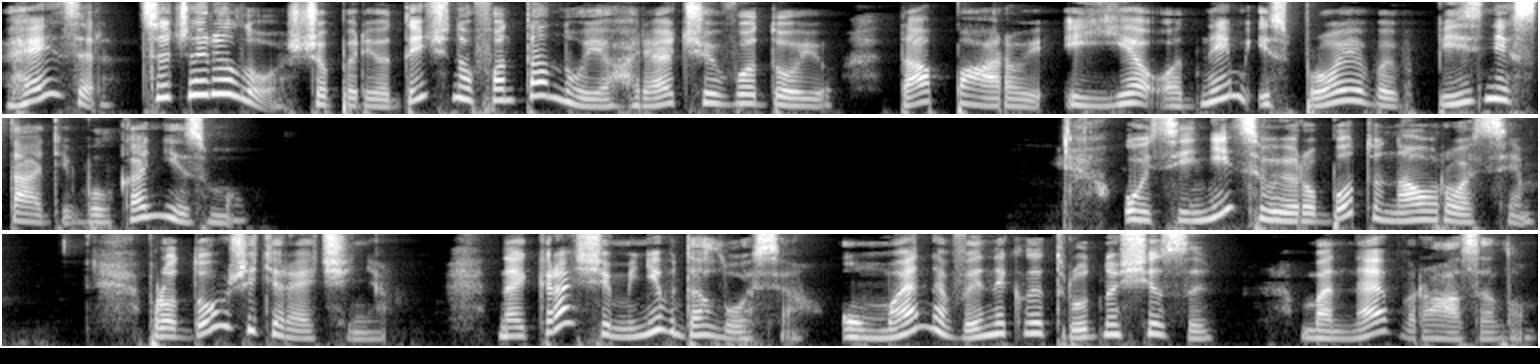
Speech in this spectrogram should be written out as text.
Гейзер це джерело, що періодично фонтанує гарячою водою та парою і є одним із проявів пізніх стадій вулканізму. Оцініть свою роботу на уроці. Продовжіть речення. Найкраще мені вдалося. У мене виникли труднощі з. Мене вразило.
